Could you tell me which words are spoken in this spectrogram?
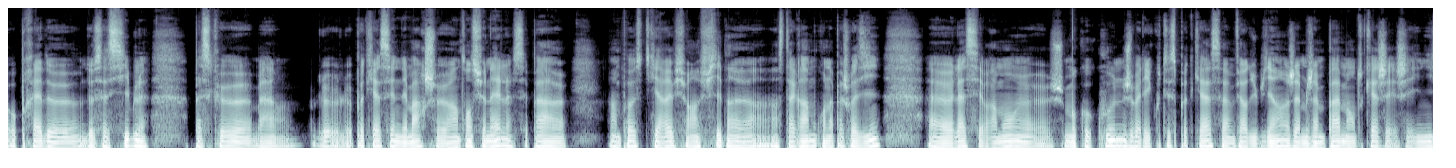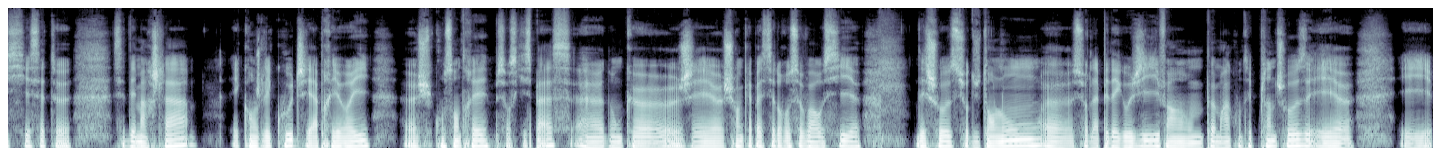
auprès de, de sa cible. Parce que ben, le, le, podcast c'est une démarche intentionnelle. C'est pas un post qui arrive sur un feed Instagram qu'on n'a pas choisi. Là c'est vraiment je me cocoon je vais aller écouter ce podcast ça va me faire du bien. J'aime j'aime pas mais en tout cas j'ai initié cette cette démarche là et quand je l'écoute, j'ai a priori, euh, je suis concentré sur ce qui se passe, euh, donc euh, j'ai, je suis en capacité de recevoir aussi des choses sur du temps long, sur de la pédagogie. Enfin, on peut me raconter plein de choses et et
